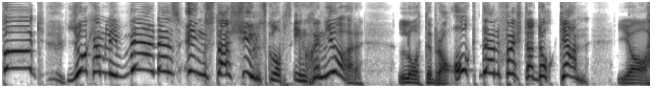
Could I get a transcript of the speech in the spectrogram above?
tack! Jag kan bli världens yngsta kylskåpsingenjör! Låter bra. Och den första dockan! Ja,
